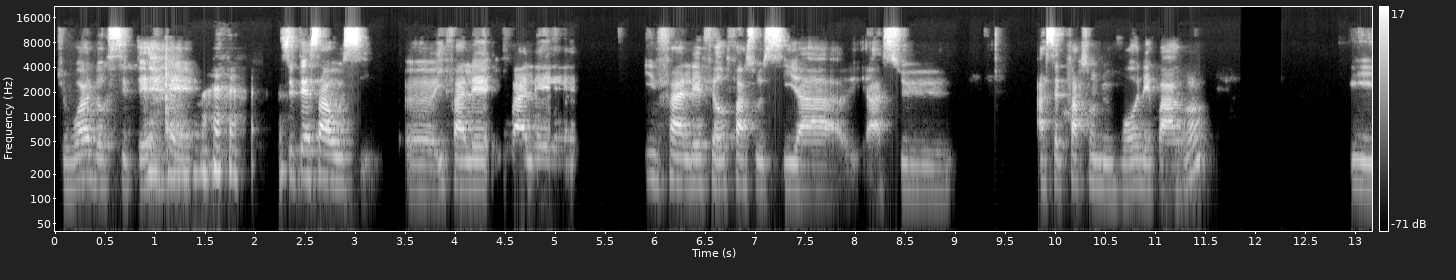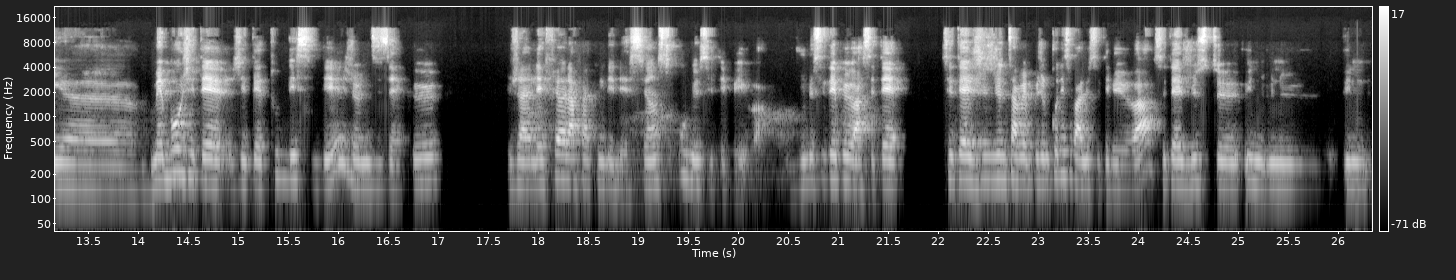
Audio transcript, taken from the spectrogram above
tu vois, donc c'était, c'était ça aussi. Euh, il, fallait, il, fallait, il fallait faire face aussi à, à, ce, à cette façon de voir des parents. Et, euh, mais bon, j'étais, toute décidée. Je me disais que j'allais faire la faculté des sciences ou le CTPEA. Le CTPEA, c'était, juste, je ne savais plus, je ne connaissais pas le CTPEA. C'était juste une, une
